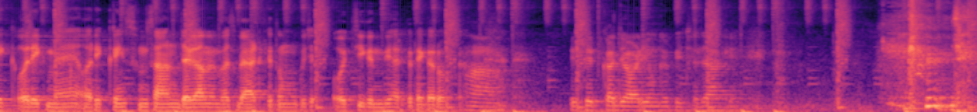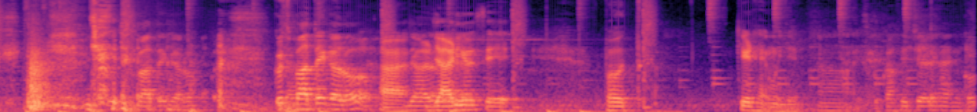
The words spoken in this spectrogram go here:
एक और एक मैं और एक कहीं सुनसान जगह में बस बैठ के तुम कुछ ओछी गंदी हरकतें करो। हाँ। इसी का झाड़ियों के पीछे जाके। बातें करो। कुछ बातें करो। हाँ झाड़ियों से बहुत चिड़ है मुझे। हाँ इसको काफ़ी चिड़ है इनको।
